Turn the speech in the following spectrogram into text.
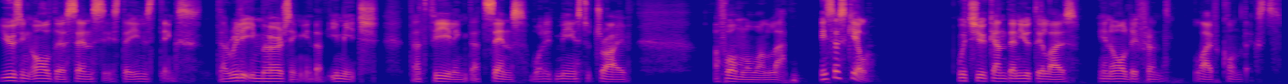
using all their senses, their instincts. They're really immersing in that image, that feeling, that sense, what it means to drive a Formula One lap. It's a skill which you can then utilize in all different life contexts.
